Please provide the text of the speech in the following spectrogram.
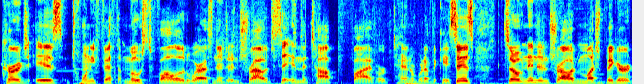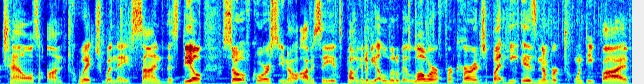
courage is 25th most followed whereas ninja and shroud sit in the top five or ten or whatever the case is. So ninja and shroud much bigger channels on twitch when they signed this deal. So of course you know obviously it's probably going to be a little bit lower for courage but he is number 25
